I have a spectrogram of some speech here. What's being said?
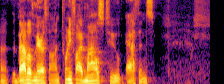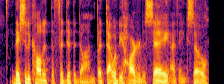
uh, the Battle of Marathon, 25 miles to Athens. They should have called it the Phidippidan, but that would be harder to say, I think. So,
